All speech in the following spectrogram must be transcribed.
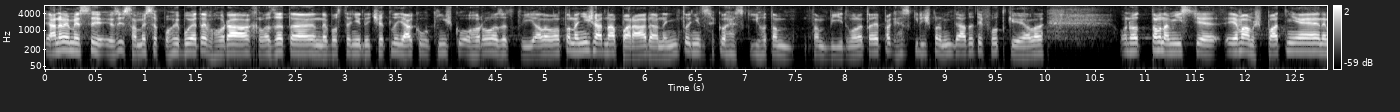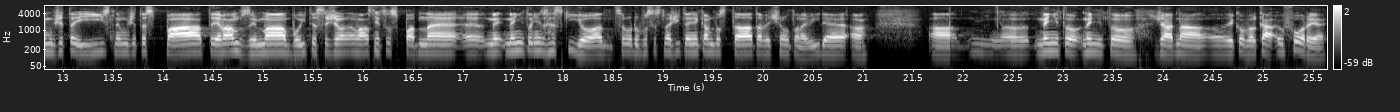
já nevím, jestli, jestli sami se pohybujete v horách, lezete, nebo jste někdy četli nějakou knížku o horolezectví, ale ono to není žádná paráda, není to nic jako hezkého tam, tam být. Ono to je pak hezký, když promítáte ty fotky, ale ono tam na místě je vám špatně, nemůžete jíst, nemůžete spát, je vám zima, bojíte se, že na vás něco spadne, e, není to nic hezkého a celou dobu se snažíte někam dostat a většinou to nevíde a A mm, e, není to, není to žádná e, jako velká euforie,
